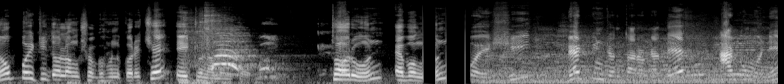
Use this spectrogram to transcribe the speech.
নব্বইটি দল অংশগ্রহণ করেছে এই টুর্নামেন্টে তরুণ এবং বয়সী ব্যাডমিন্টন তারকাদের আগমনে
